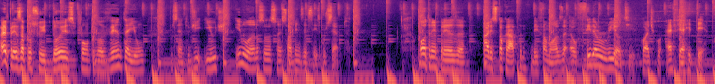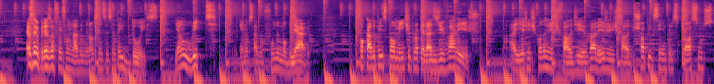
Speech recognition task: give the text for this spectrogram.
A empresa possui 2,91 de yield e no ano suas ações sobem 16%. Outra empresa aristocrata, bem famosa, é o Federal Realty, código FRT. Essa empresa foi fundada em 1962 e é um REIT, para quem não sabe, um fundo imobiliário, focado principalmente em propriedades de varejo. Aí a gente, quando a gente fala de varejo, a gente fala de shopping centers próximos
